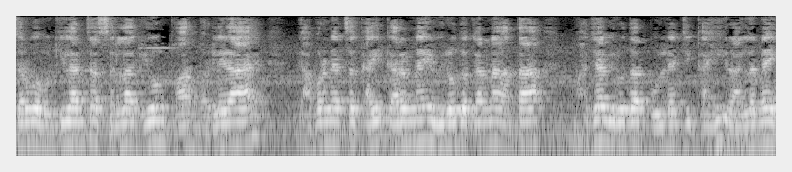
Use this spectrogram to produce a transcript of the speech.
सर्व वकिलांचा सल्ला घेऊन फॉर्म भरलेला आहे. घाबरण्याचं काही कारण नाही. विरोधकांना आता माझ्या विरोधात बोलण्याची काही राहिलं नाही.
